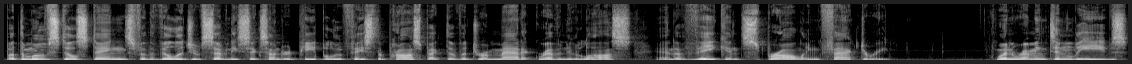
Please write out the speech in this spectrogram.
But the move still stings for the village of 7,600 people who face the prospect of a dramatic revenue loss and a vacant, sprawling factory. When Remington leaves,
